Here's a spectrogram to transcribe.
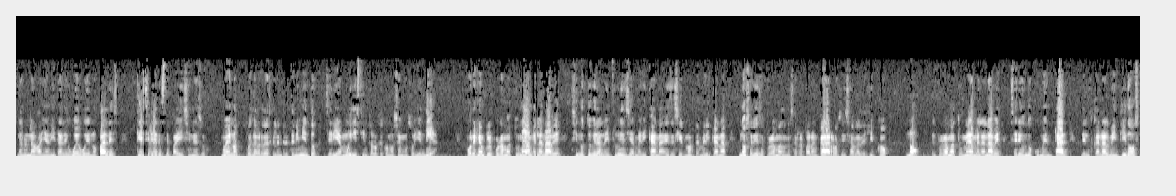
Darle una bañadita de huevo y de nopales. ¿Qué sería de este país sin eso? Bueno, pues la verdad es que el entretenimiento sería muy distinto a lo que conocemos hoy en día. Por ejemplo, el programa Tuneame la nave, si no tuviera la influencia americana, es decir, norteamericana, no sería ese programa donde se reparan carros y se habla de hip hop. No, el programa Tuneame la nave sería un documental del canal 22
